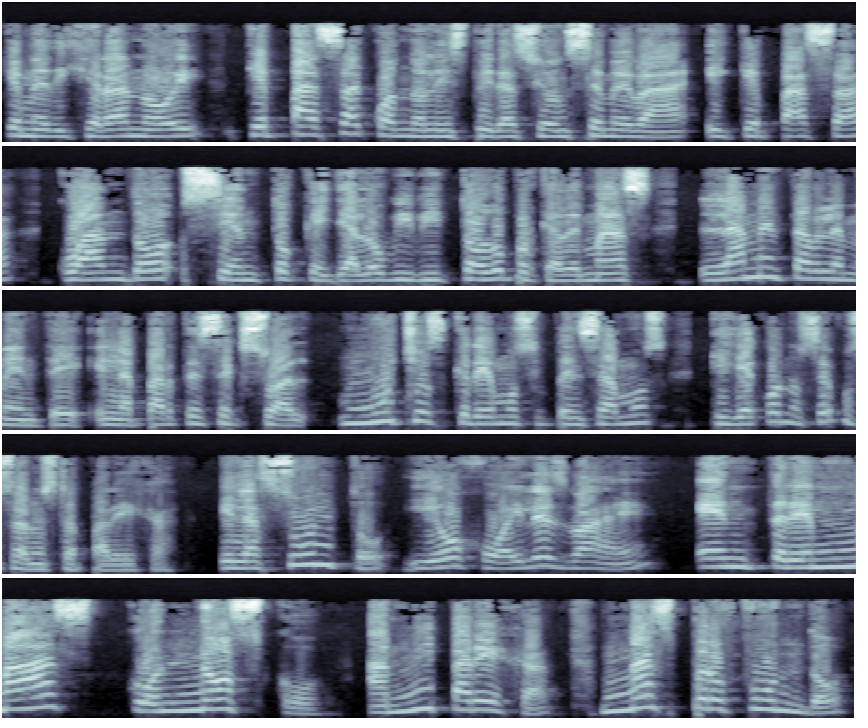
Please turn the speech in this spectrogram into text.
que me dijeran hoy. ¿Qué pasa cuando la inspiración se me va y qué pasa cuando siento que ya lo viví todo? Porque además, lamentablemente, en la parte sexual, muchos creemos y pensamos que ya conocemos a nuestra pareja. El asunto, y ojo, ahí les va, ¿eh? Entre más conozco a mi pareja, más profundo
